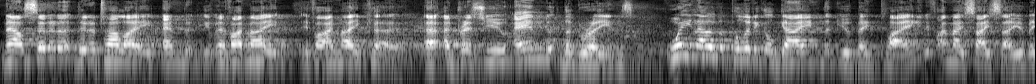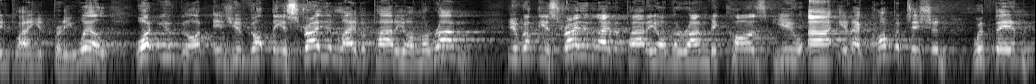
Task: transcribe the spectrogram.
Now, Senator Di Natale, and if I may, if I may uh, uh, address you and the Greens, we know the political game that you've been playing, and if I may say so, you've been playing it pretty well. What you've got is you've got the Australian Labor Party on the run. You've got the Australian Labor Party on the run because you are in a competition with them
